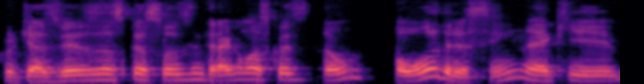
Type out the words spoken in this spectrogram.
Porque às vezes as pessoas entregam umas coisas tão podres assim, né? Que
